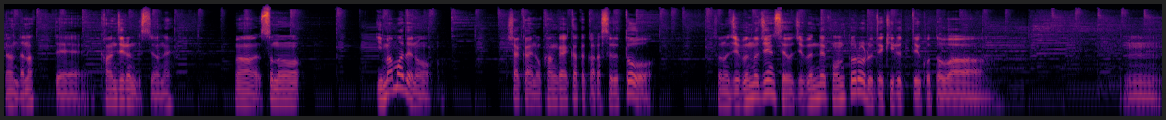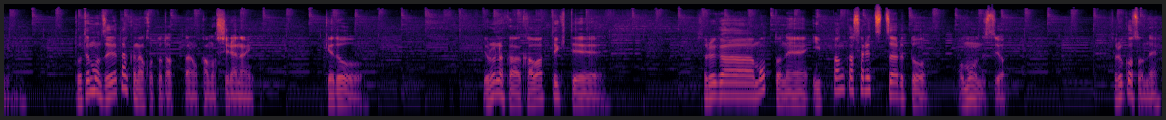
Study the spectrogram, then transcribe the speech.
なんだなって感じるんですよね。まあその今までの社会の考え方からするとその自分の人生を自分でコントロールできるっていうことはうんとても贅沢なことだったのかもしれない。けど世の中が変わってきてそれがもっとね一般化されつつあると思うんですよ。それこそね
